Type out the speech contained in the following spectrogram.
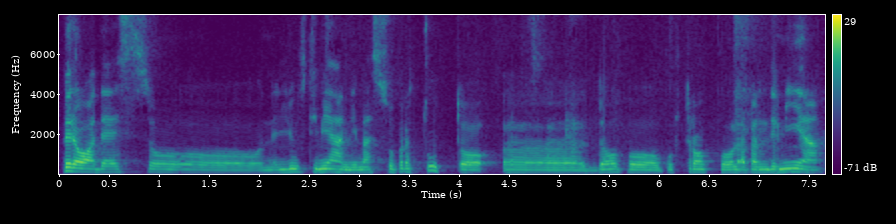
però adesso negli ultimi anni, ma soprattutto eh, dopo purtroppo la pandemia,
